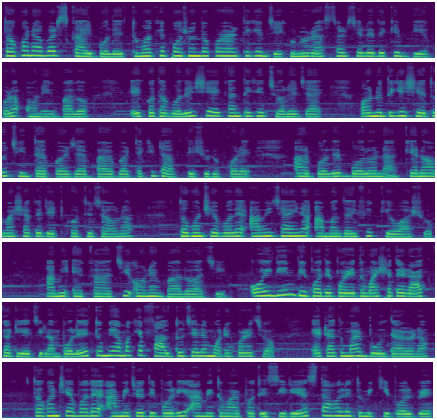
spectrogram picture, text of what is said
তখন আবার স্কাই বলে, তোমাকে পছন্দ করার থেকে যে কোনো রাস্তার ছেলেদেরকে বিয়ে করা অনেক ভালো। এই কথা বলে সে এখান থেকে চলে যায়। অন্যদিকে সে তো চিন্তায় পড়ে যায়, বারবার তাকে ডাকতে শুরু করে। আর বলে, বলো না, কেন আমার সাথে ডেট করতে চাও না? তখন সে বলে, আমি চাই না আমার লাইফে কেউ আসুক। আমি একা আছি, অনেক ভালো আছি। ওই দিন বিপদে পড়ে তোমার সাথে রাত কাটিয়েছিলাম বলে তুমি আমাকে ফালতু ছেলে মনে করেছ, এটা তোমার ভুল ধারণা। তখন সে বলে, আমি যদি বলি আমি তোমার প্রতি সিরিয়াস তাহলে তুমি কি বলবে?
